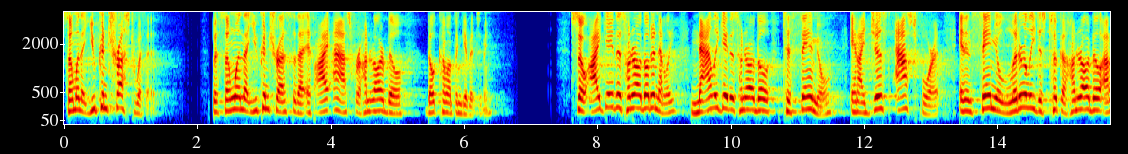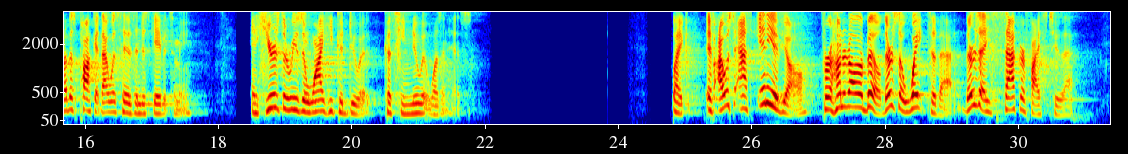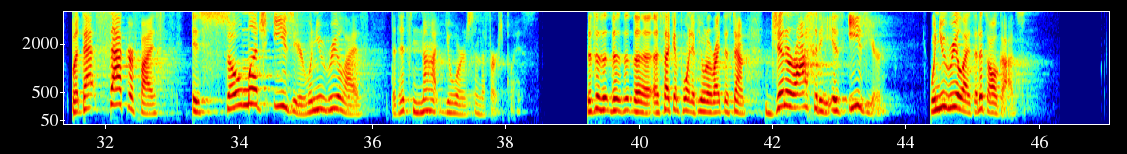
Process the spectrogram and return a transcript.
someone that you can trust with it, but someone that you can trust so that if I ask for a $100 bill, they'll come up and give it to me. So I gave this $100 bill to Natalie. Natalie gave this $100 bill to Samuel, and I just asked for it. And then Samuel literally just took a $100 bill out of his pocket that was his and just gave it to me. And here's the reason why he could do it because he knew it wasn't his. Like, if I was to ask any of y'all for a $100 bill, there's a weight to that, there's a sacrifice to that. But that sacrifice is so much easier when you realize that it's not yours in the first place. This is the, the, the, a second point if you want to write this down. Generosity is easier when you realize that it's all God's.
